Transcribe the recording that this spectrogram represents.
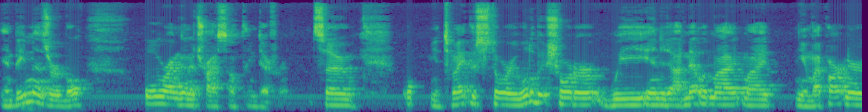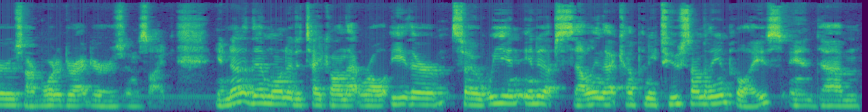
and be miserable, or I'm going to try something different. So, to make this story a little bit shorter, we ended. I met with my my you know my partners, our board of directors, and it's like, you know, none of them wanted to take on that role either. So we ended up selling that company to some of the employees, and um,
